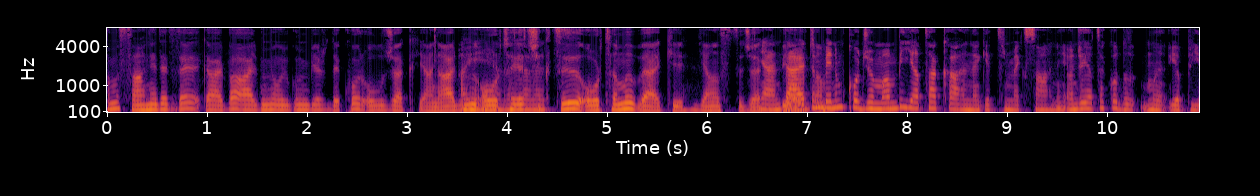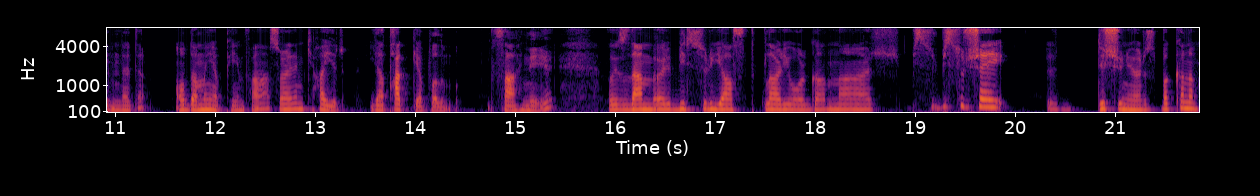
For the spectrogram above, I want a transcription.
Ama sahnede de galiba albüme uygun bir dekor olacak. Yani albümün Ay, ortaya evet, çıktığı evet. ortamı belki yansıtacak yani bir derdim ortam. benim kocaman bir yatak haline getirmek sahneyi. Önce yatak odamı yapayım dedim. Odamı yapayım falan. Sonra dedim ki hayır yatak yapalım sahneyi. O yüzden böyle bir sürü yastıklar, yorganlar, bir sürü bir sürü şey e, düşünüyoruz. Bakalım.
